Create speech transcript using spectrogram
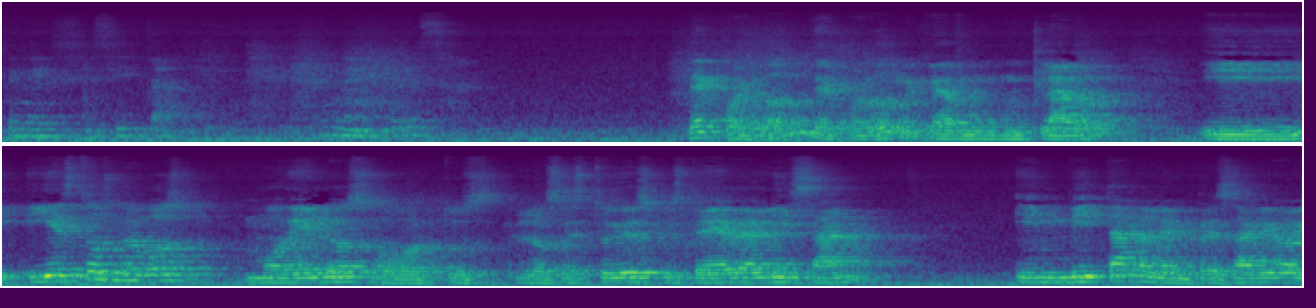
que necesita una empresa. De acuerdo, de acuerdo, me queda muy, muy claro. Y, y estos nuevos modelos o tus, los estudios que ustedes realizan invitan al empresario a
